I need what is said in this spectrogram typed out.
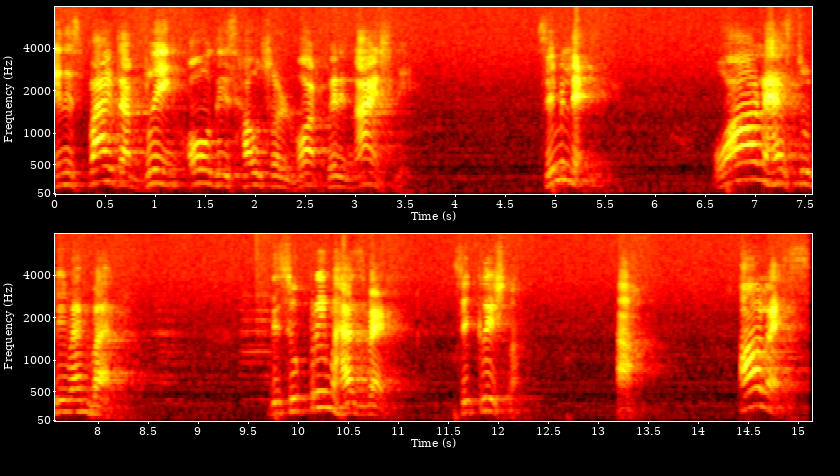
in spite of doing all this household work very nicely. Similarly, one has to remember the Supreme Husband, Sri Krishna. Ah, always,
